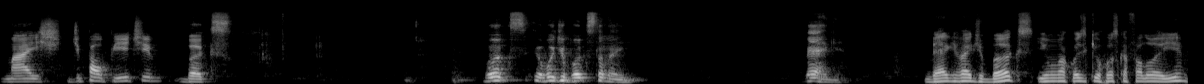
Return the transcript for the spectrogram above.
Mas de palpite, Bucks. Bucks, eu vou de Bucks também. Berg. Berg vai de Bucks e uma coisa que o Rosca falou aí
